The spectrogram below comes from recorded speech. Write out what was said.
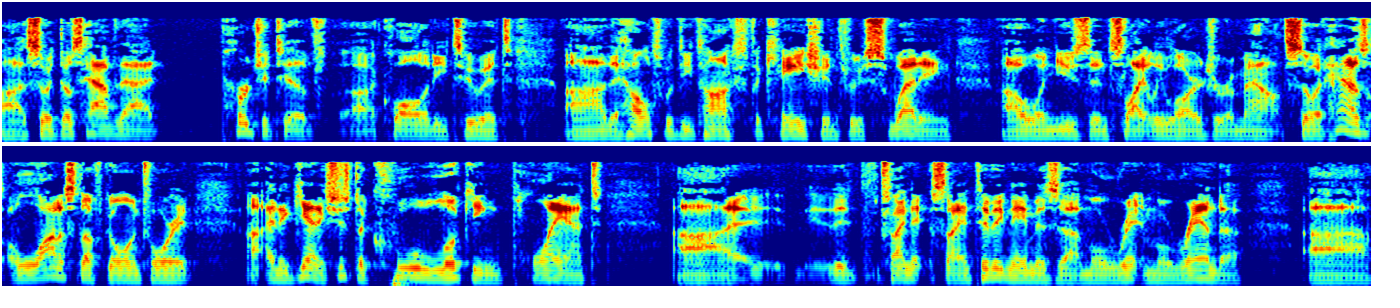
Uh, so it does have that purgative uh, quality to it uh, that helps with detoxification through sweating uh, when used in slightly larger amounts. So it has a lot of stuff going for it. Uh, and again, it's just a cool looking plant. Uh, the scientific name is uh, Monarda. Uh,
